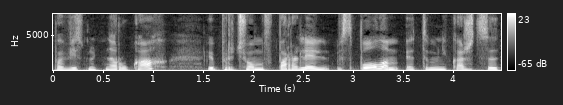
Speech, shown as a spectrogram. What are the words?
повиснуть на руках, и причем в параллель с полом, это, мне кажется,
